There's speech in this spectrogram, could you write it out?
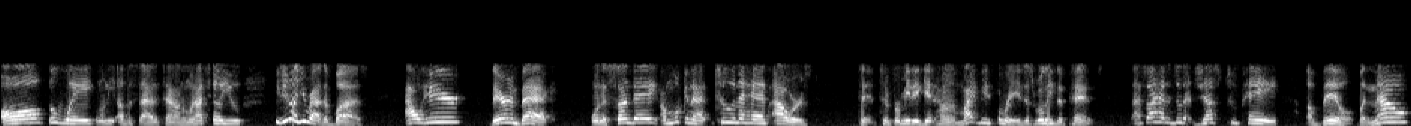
all the way on the other side of town. And when I tell you, you know, you ride the bus out here, there and back on a Sunday, I'm looking at two and a half hours to, to for me to get home. Might be three. It just really depends. So I had to do that just to pay a bill. But now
